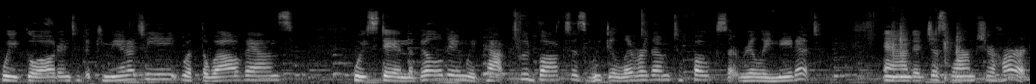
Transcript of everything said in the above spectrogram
We go out into the community with the WOW vans. We stay in the building, we pack food boxes, we deliver them to folks that really need it, and it just warms your heart.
